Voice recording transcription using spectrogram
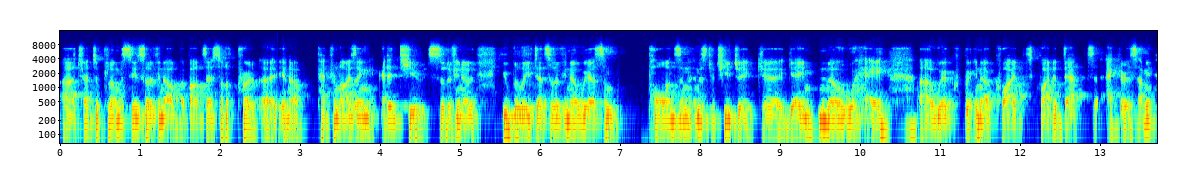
uh, diplomacy, sort of, you know, about their sort of, pro, uh, you know, patronizing attitudes. Sort of, you know, you believe that sort of, you know, we are some pawns in, in a strategic uh, game. No way. Uh, we're, you know, quite quite adept actors. I mean,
